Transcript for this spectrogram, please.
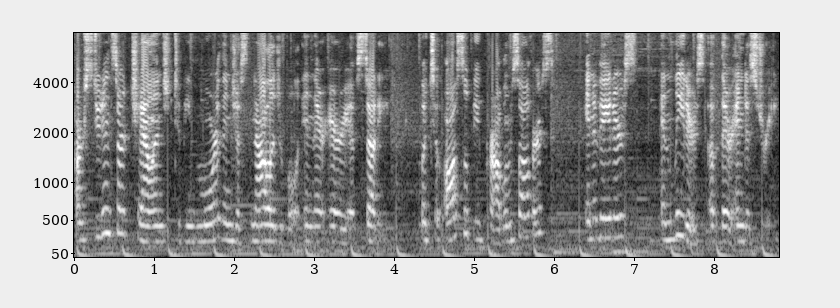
Our students are challenged to be more than just knowledgeable in their area of study, but to also be problem solvers, innovators, and leaders of their industry.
